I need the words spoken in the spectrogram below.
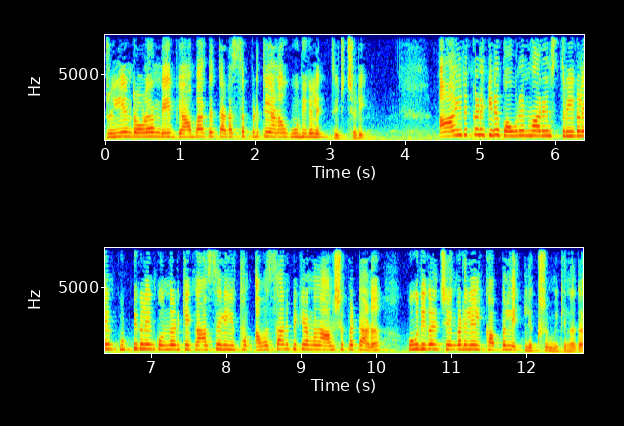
ട്രില്യൺ ഡോളറിന്റെ വ്യാപാരത്തെ തടസ്സപ്പെടുത്തിയാണ് ഹൂതികളെ തിരിച്ചടി. ആയിരക്കണക്കിന് പൗരന്മാരെയും സ്ത്രീകളെയും കുട്ടികളെയും കൊന്നൊടുക്കിയ ഗാസയിലെ യുദ്ധം അവസാനിപ്പിക്കണമെന്ന് ആവശ്യപ്പെട്ടാണ് ഹൂതികൾ ചെങ്കടലിൽ കപ്പലിനെ ലക്ഷ്യം വെക്കുന്നത്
